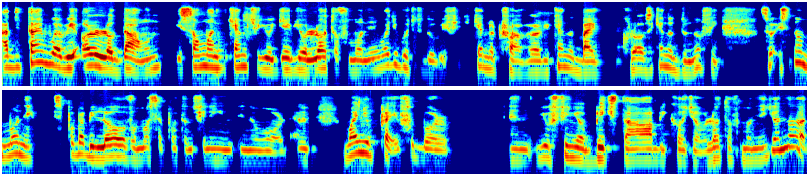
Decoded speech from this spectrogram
At the time where we all locked down, if someone came to you, gave you a lot of money, what are you going to do with it? You cannot travel, you cannot buy clothes, you cannot do nothing. So it's not money. It's probably love, the most important feeling in, in the world. And when you play football, and you think you're a big star because you have a lot of money. You're not.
